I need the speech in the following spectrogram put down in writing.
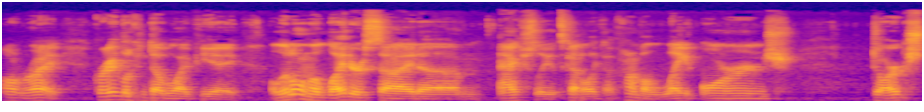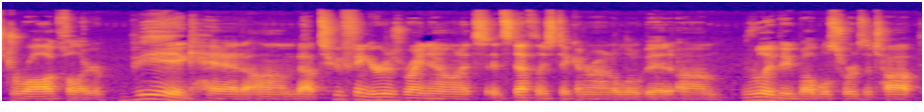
All right, great looking double IPA. A little on the lighter side, um, actually. It's got like a kind of a light orange, dark straw color, big head, um, about two fingers right now, and it's it's definitely sticking around a little bit. Um, really big bubbles towards the top,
